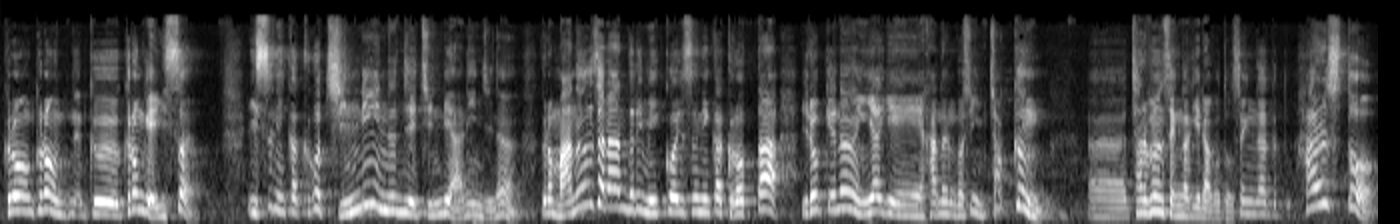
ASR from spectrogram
그런 그런 그 그런 게 있어요. 있으니까 그거 진리 있는지 진리 아닌지는 그럼 많은 사람들이 믿고 있으니까 그렇다 이렇게는 이야기하는 것이 조금 어, 짧은 생각이라고도 생각할 수도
